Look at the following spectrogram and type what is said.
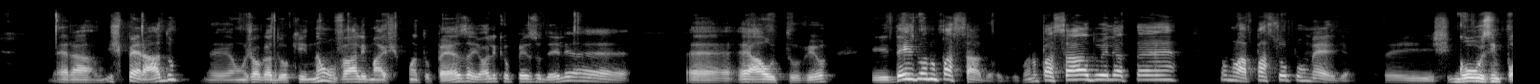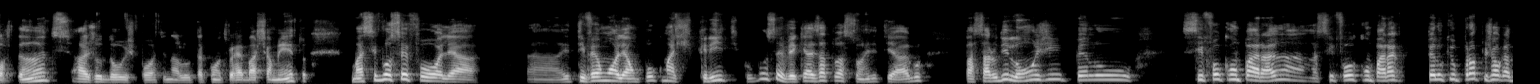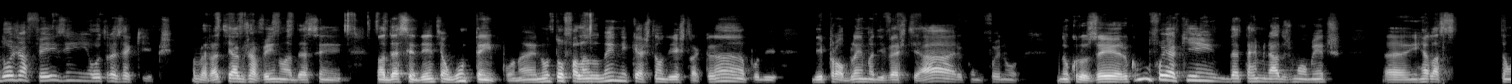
era esperado, é um jogador que não vale mais quanto pesa, e olha que o peso dele é, é, é alto, viu? E desde o ano passado, Rodrigo. Ano passado ele até, vamos lá, passou por média. Fez gols importantes, ajudou o esporte na luta contra o rebaixamento. Mas se você for olhar uh, e tiver um olhar um pouco mais crítico, você vê que as atuações de Thiago passaram de longe pelo. Se for comparar, se for comparar pelo que o próprio jogador já fez em outras equipes. Na verdade, Thiago já vem numa, descendente há algum tempo. Né? não estou falando nem em questão de extracampo, de, de problema de vestiário, como foi no, no Cruzeiro, como foi aqui em determinados momentos eh, em relação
